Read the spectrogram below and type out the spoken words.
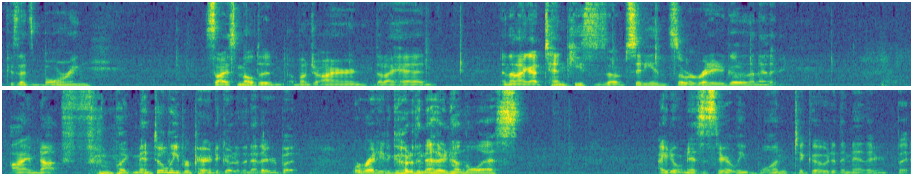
Because that's boring. So I smelted a bunch of iron that I had. And then I got 10 pieces of obsidian, so we're ready to go to the nether. I'm not, like, mentally prepared to go to the nether, but we're ready to go to the nether nonetheless. I don't necessarily want to go to the nether, but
